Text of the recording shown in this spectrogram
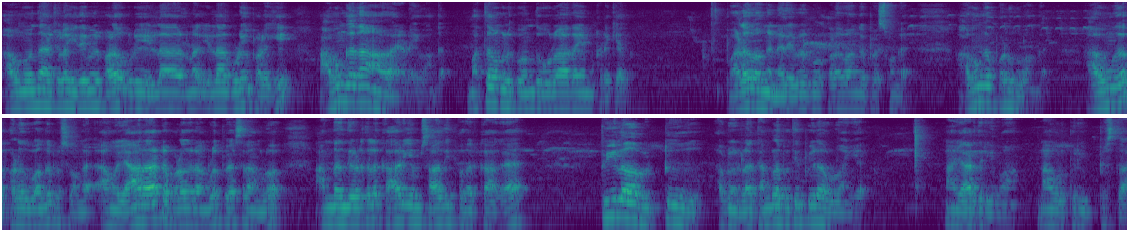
அவங்க வந்து ஆக்சுவலாக இதேமாதிரி பழகக்கூடிய எல்லா எல்லாருக்கூடையும் பழகி அவங்க தான் ஆதாயம் அடைவாங்க. மற்றவங்களுக்கு வந்து ஒரு ஆதாயம் கிடைக்காது. பழகுவாங்க நிறைய பேர் பழகுவாங்க பேசுவாங்க. அவங்க பழகுவாங்க. அவங்க பழகுவாங்க பேசுவாங்க. அவங்க யார்கிட்ட பழகுறாங்களோ பேசுகிறாங்களோ அந்தந்த இடத்துல காரியம் சாதிப்பதற்காக பீலா விட்டு அப்படின்ற தங்களை பற்றி பீலா விடுவாங்க. நான் யார் தெரியுமா? நான் ஒரு பெரிய பிஸ்தா.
